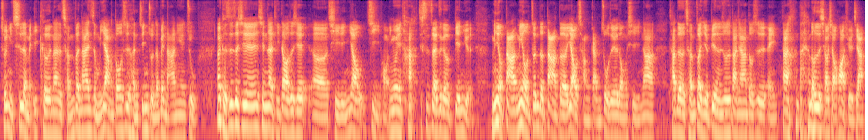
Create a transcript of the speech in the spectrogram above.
所以你吃的每一颗那个成分它是怎么样，都是很精准的被拿捏住。那可是这些现在提到的这些呃启灵药剂哈，因为它就是在这个边缘，没有大没有真的大的药厂敢做这些东西，那它的成分也变成就是大家都是哎，大家大家都是小小化学家，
